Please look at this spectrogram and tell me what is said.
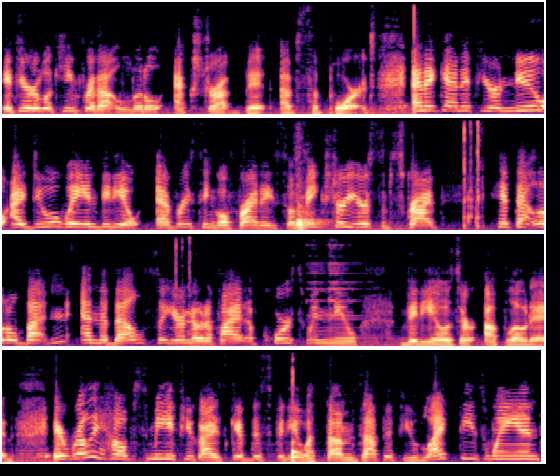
if you're looking for that little extra bit of support. And again, if you're new, I do a weigh-in video every single Friday, so make sure you're subscribed hit that little button and the bell so you're notified, of course, when new videos are uploaded. It really helps me if you guys give this video a thumbs up if you like these weigh-ins.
